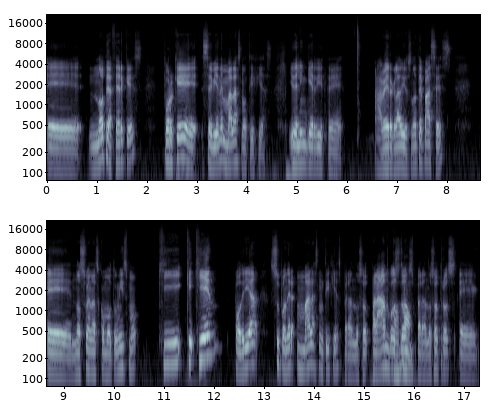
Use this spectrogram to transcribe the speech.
eh, no te acerques, porque se vienen malas noticias. Y Dellinger dice, a ver, Gladius, no te pases, eh, no suenas como tú mismo. Qui- qui- ¿Quién podría suponer malas noticias para, para ambos Oh, dos, no. para nosotros, eh,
